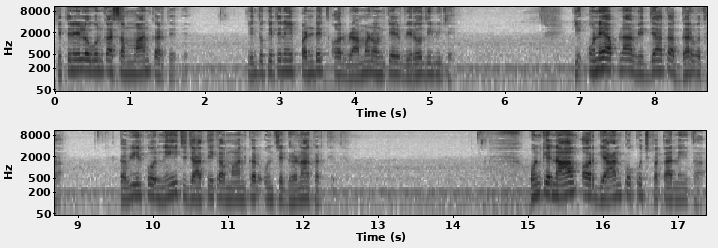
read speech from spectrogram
कितने लोग उनका सम्मान करते थे। किंतु कितने ही पंडित और ब्राह्मण उनके विरोधी भी थे। कि उन्हें अपना विद्या का गर्व था। कबीर को नीच जाति का मानकर उनसे घृणा करते थे। उनके नाम और ज्ञान को कुछ पता नहीं था।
